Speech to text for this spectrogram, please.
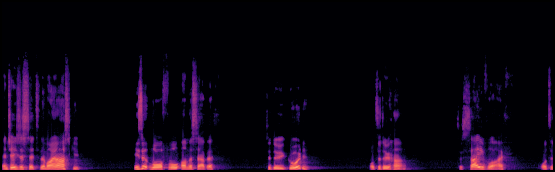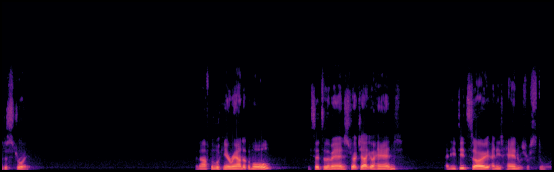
And Jesus said to them, I ask you, is it lawful on the Sabbath to do good or to do harm? To save life or to destroy it? And after looking around at them all, he said to the man, Stretch out your hand. And he did so, and his hand was restored.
